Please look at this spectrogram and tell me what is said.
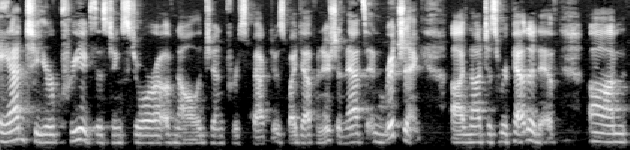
add to your pre-existing store of knowledge and perspectives. By definition, that's enriching, uh, not just repetitive. Um,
